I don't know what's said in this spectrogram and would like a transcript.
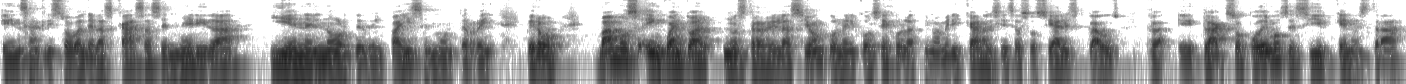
en San Cristóbal de las Casas, en Mérida y en el norte del país, en Monterrey. Pero vamos en cuanto a nuestra relación con el Consejo Latinoamericano de Ciencias Sociales, eh, CLACSO, podemos decir que nuestra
